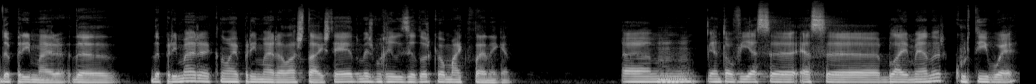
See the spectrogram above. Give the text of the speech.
da primeira, da, da primeira que não é a primeira, lá está. Isto é do mesmo realizador que é o Mike Flanagan. Ahm, Então vi essa, essa Bly Manor, curti bué.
